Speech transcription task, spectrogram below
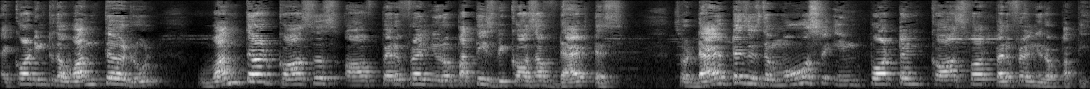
according to the one-third rule, one-third causes of peripheral neuropathy is because of diabetes. So diabetes is the most important cause for peripheral neuropathy.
